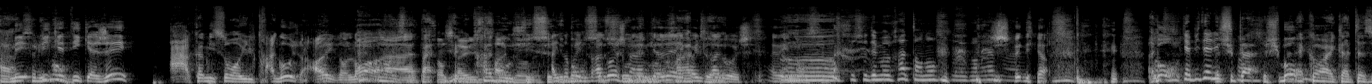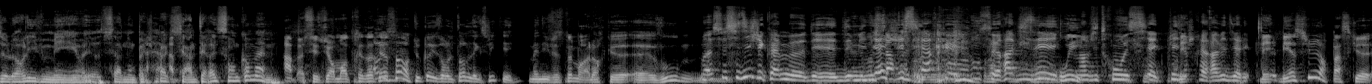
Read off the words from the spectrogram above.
Euh, Mais Piketty Cagé, ah, comme ils sont ultra gauche, ah, ils ont le droit. Non, ils sont pas, sont pas ultra gauche. Ah, ils sont pas ultra gauche, Madame Cagé, pas ultra gauche. Euh, Sociodémocrate, tendance quand même. je veux dire. bon, capitaliste. Je suis pas, je suis pas d'accord avec la thèse de leur livre, mais ça n'empêche pas que c'est intéressant quand même. Ah bah c'est sûrement très intéressant. En tout cas, ils ont le temps de l'expliquer, manifestement. Alors que vous. Bah, ceci dit, j'ai quand même des, des médias. J'espère qu'ils vont se raviser et qu'ils m'inviteront aussi avec plaisir. Je serais ravi d'y aller. Mais bien sûr, parce que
